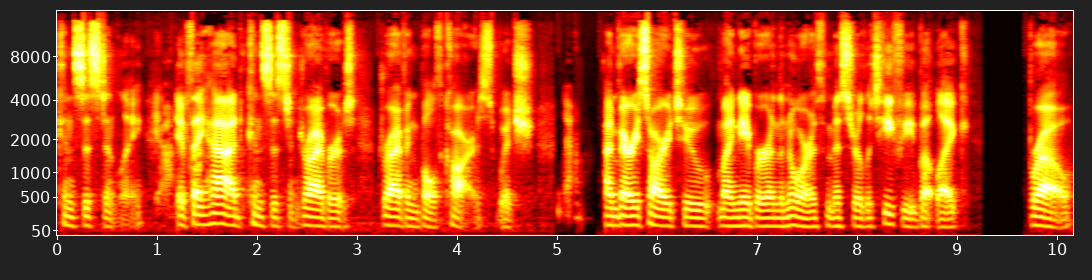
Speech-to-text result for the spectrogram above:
consistently Yeah. if they had consistent drivers driving both cars, which Yeah. I'm very sorry to my neighbor in the north, Mr. Latifi, but like, bro,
